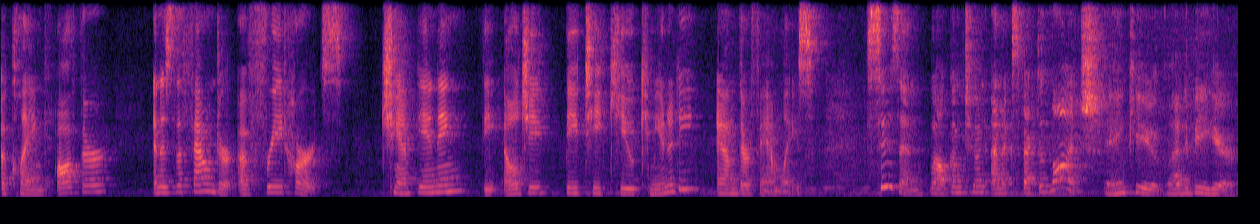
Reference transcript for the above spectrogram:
acclaimed author, and is the founder of Freed Hearts, championing the LGBTQ community and their families. Susan, welcome to an unexpected launch. Thank you. Glad to be here.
